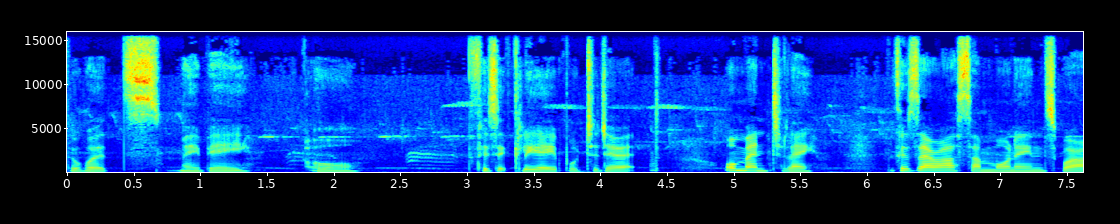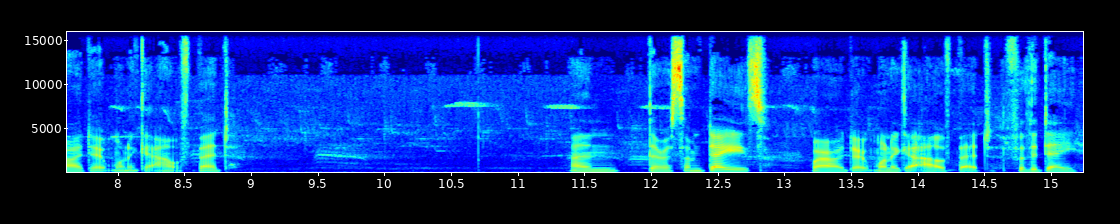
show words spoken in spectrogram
the woods, maybe, or physically able to do it, or mentally, because there are some mornings where I don't want to get out of bed. And there are some days where I don't want to get out of bed for the day.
